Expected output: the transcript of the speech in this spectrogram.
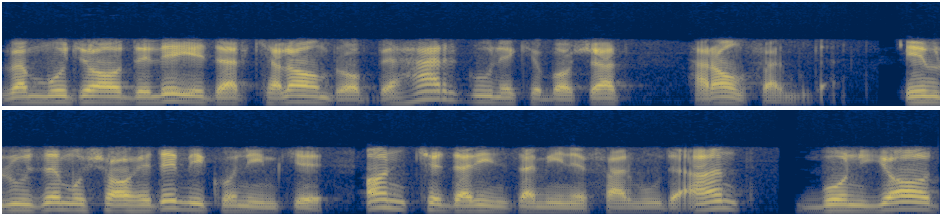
و مجادله در کلام را به هر گونه که باشد حرام فرمودند. امروزه مشاهده می‌کنیم که آنچه در این زمینه فرموده اند بنیاد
